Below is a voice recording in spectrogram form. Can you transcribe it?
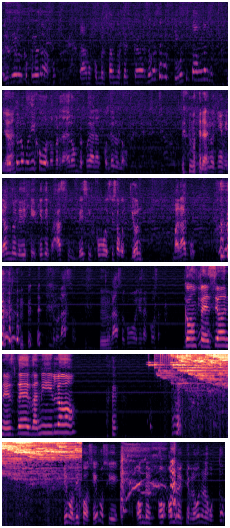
El otro día con un compañero de trabajo, estábamos conversando acerca, no sé por qué, igual que estábamos hablando. Ya. Este loco dijo, los verdaderos hombres juegan a esconder los lobos. Yo lo quedé mirando y le dije, ¿qué te pasa, imbécil? ¿Cómo decís esa cuestión? Maraco. Trolazo. Trolazo, ¿cómo decís esas cosas? Confesiones de Danilo. Sí, pues dijo, sí, pues sí, hombre, hombre el que probó no le gustó.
